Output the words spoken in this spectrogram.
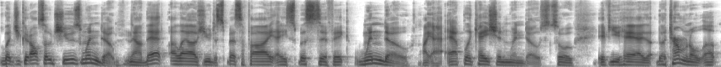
But you could also choose window. Now that allows you to specify a specific window, like an application window. So if you had the terminal up,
